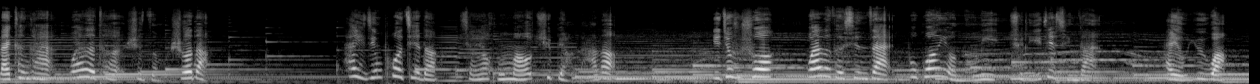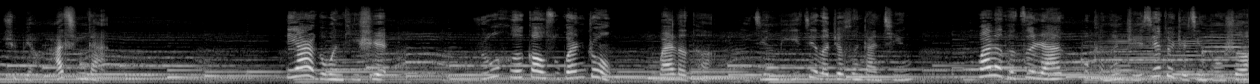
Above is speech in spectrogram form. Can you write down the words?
来看看 Violet 是怎么说的。他已经迫切的想要红毛去表达了，也就是说，Violet 现在不光有能力去理解情感，还有欲望去表达情感。第二个问题是，如何告诉观众，Violet 已经理解了这份感情？Violet 自然不可能直接对着镜头说：“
